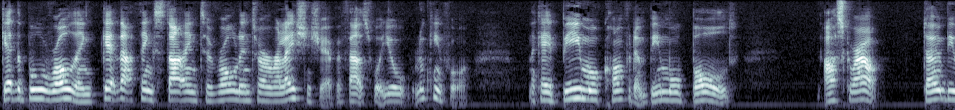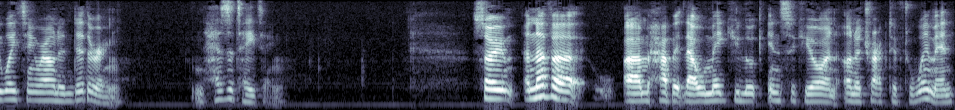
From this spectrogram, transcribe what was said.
get the ball rolling get that thing starting to roll into a relationship if that's what you're looking for. Okay be more confident be more bold. Ask her out. Don't be waiting around and dithering and hesitating. So another um, habit that will make you look insecure and unattractive to women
